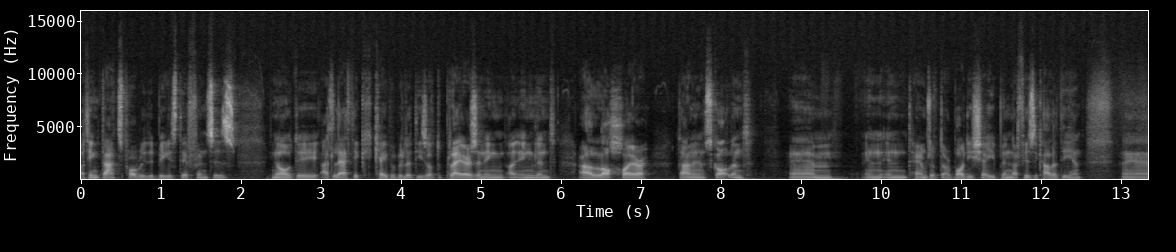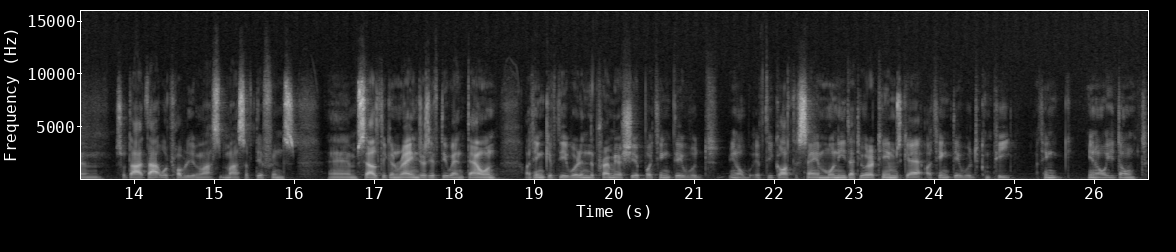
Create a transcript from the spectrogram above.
I think that's probably the biggest difference is, you know, the athletic capabilities of the players in, Eng- in England are a lot higher than in Scotland. Um, in, in terms of their body shape and their physicality and um, so that that would probably be a mass, massive difference. Um, Celtic and Rangers, if they went down, I think if they were in the Premiership, I think they would, you know, if they got the same money that the other teams get, I think they would compete. I think, you know, you don't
